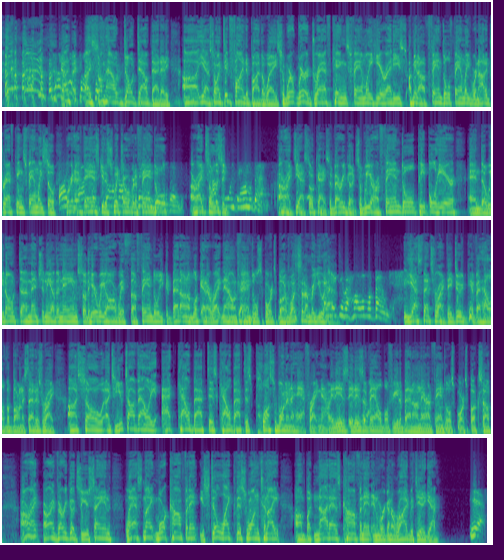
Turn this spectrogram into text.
I, I somehow don't doubt that, Eddie. Uh, yeah, so I did find it, by the way. So we're we're a DraftKings family here, Eddie's. I mean, a FanDuel family. We're not a DraftKings family, so we're going to have to I'm ask you to switch over to FanDuel FanDuel. All right, so I'm listen. down with them. All right, yes, okay, so very good. So we are a FanDuel people here, and uh, we don't uh, mention the other names. So here we are with uh, FanDuel. You could bet on. I'm looking at it right now on Okay. FanDuel Sportsbook. And what's the number you And they have? give a hell of a bonus. Yes, that's right. They do give a hell of a bonus. That is right. Uh, so it's Utah Valley at Cal Baptist. Cal Baptist plus one and a half right now. It is it is available for you to bet on there on FanDuel Sportsbook. So all right, all right, very good. So you're saying last night more confident. You still like this one tonight, um, but not as confident, and we're going to ride with you again. Yes.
